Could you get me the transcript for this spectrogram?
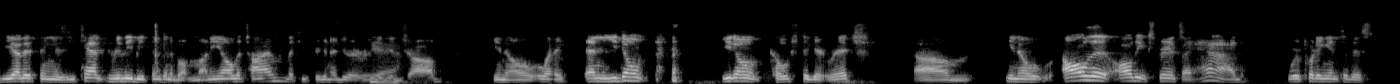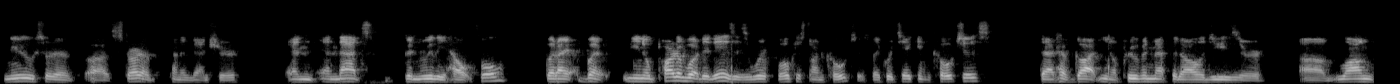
the other thing is you can't really be thinking about money all the time. Like if you're going to do a really yeah. good job, you know, like, and you don't, you don't coach to get rich. Um, you know, all the, all the experience I had, we're putting into this new sort of uh, startup kind of venture, and and that's been really helpful. But I but you know part of what it is is we're focused on coaches. Like we're taking coaches that have got you know proven methodologies or um, long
